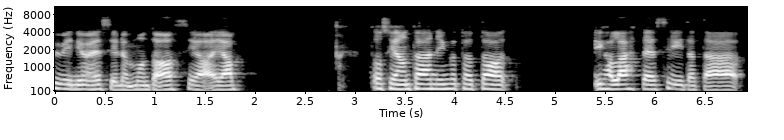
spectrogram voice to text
hyvin jo esille monta asiaa ja tosiaan tämä niin tota, ihan lähtee siitä, tämä,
